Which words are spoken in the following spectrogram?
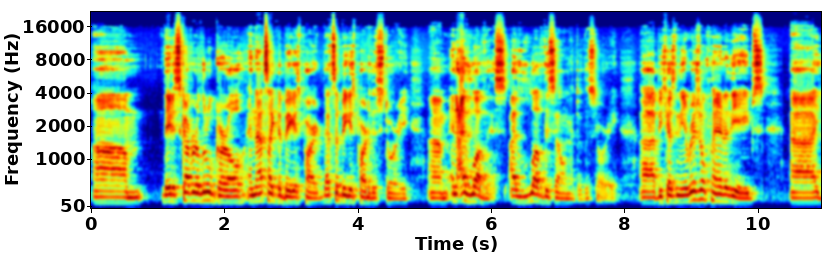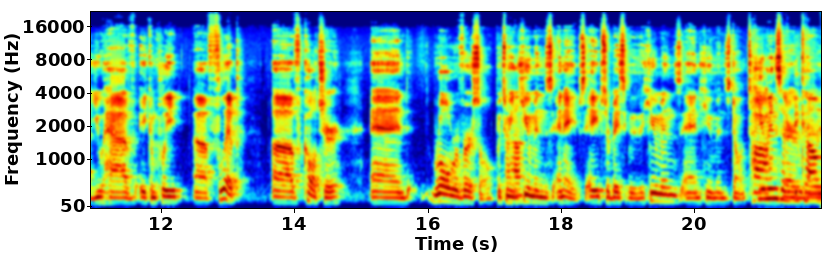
Um, they discover a little girl, and that's like the biggest part. That's the biggest part of this story, um, and I love this. I love this element of the story uh, because in the original Planet of the Apes, uh, you have a complete uh, flip of culture and role reversal between Uh-huh. humans and apes. Apes are basically the humans, and humans don't talk. Humans have They're become,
